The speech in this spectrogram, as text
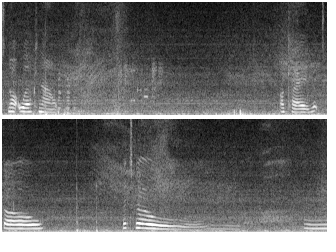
Is not working out. Okay, let's go. Let's go. Mm,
